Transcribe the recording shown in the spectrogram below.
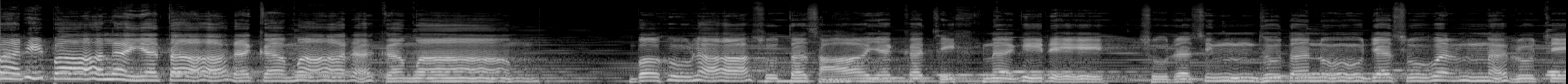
परिपालय तारकमारकमाम् बहुलासुतसायकचिह्नगिरे सुरसिन्धुदनुजसुवर्णरुचे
